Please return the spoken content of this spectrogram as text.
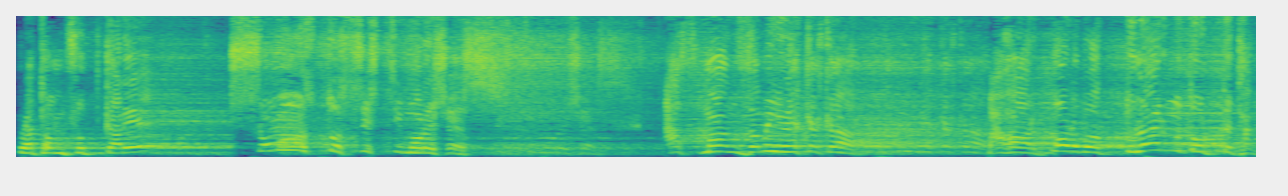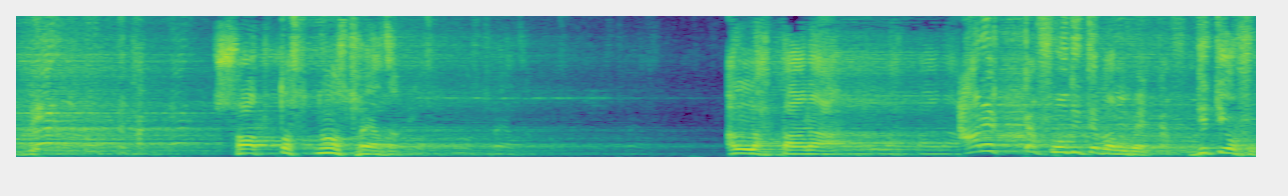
প্রথম ফুৎকারে সমস্ত সৃষ্টি মরে শেষ। আসমান, জমিন একাকার। পাহাড়, পর্বত তুলার মতো উঠতে থাকবে। সব তসনস হয়ে যাবে। আল্লাহ তারা আরেকটা ফু দিতে বলবেন, দ্বিতীয় ফু।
